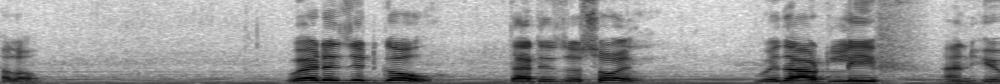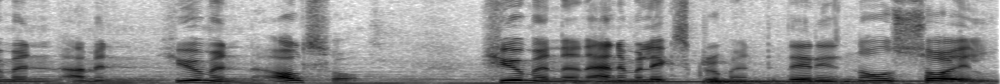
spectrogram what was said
Hello? Where does it go? That is the soil. Without leaf and human, I mean human also, human and animal excrement, there is no soil.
